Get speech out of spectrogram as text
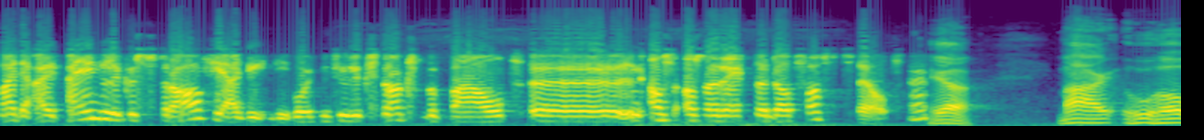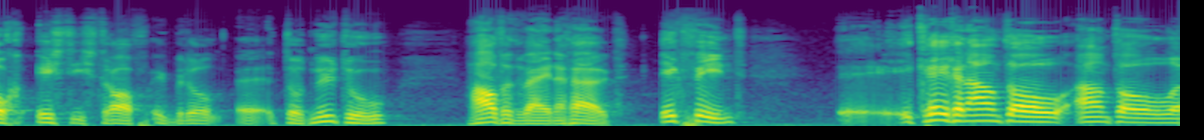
Maar de uiteindelijke straf, ja, die, die wordt natuurlijk straks bepaald uh, als, als een rechter dat vaststelt. Hè? Ja, maar hoe hoog is die straf? Ik bedoel, uh, tot nu toe haalt het weinig uit. Ik vind, uh, ik kreeg een aantal, aantal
